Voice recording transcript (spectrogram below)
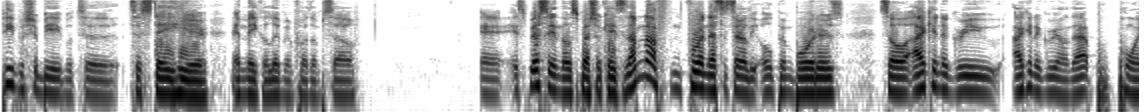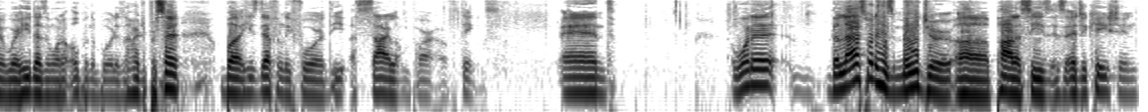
people should be able to to stay here and make a living for themselves. And especially in those special cases, I'm not for necessarily open borders, so I can agree. I can agree on that point where he doesn't want to open the borders 100, percent but he's definitely for the asylum part of things. And one of the last one of his major uh, policies is education,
